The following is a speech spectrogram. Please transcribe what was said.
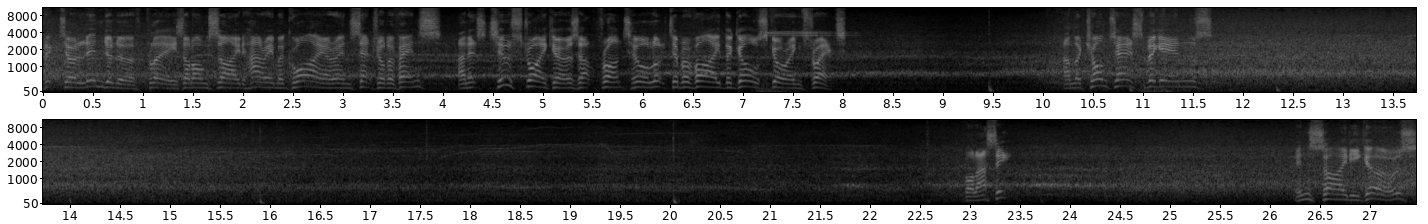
Victor Lindelöf plays alongside Harry Maguire in central defence. And it's two strikers up front who will look to provide the goal-scoring threat. And the contest begins. Bolasie. Inside he goes.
